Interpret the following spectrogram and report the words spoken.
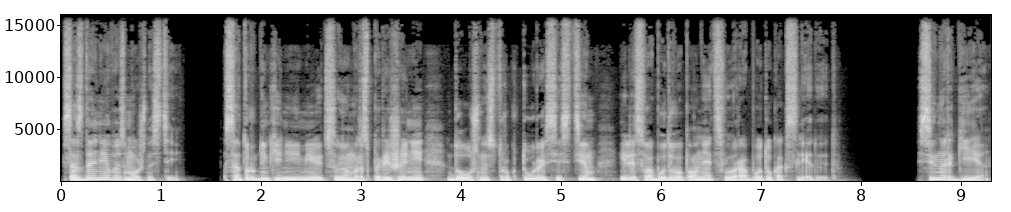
Создание возможностей. Сотрудники не имеют в своем распоряжении должной структуры, систем или свободы выполнять свою работу как следует. Синергия.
